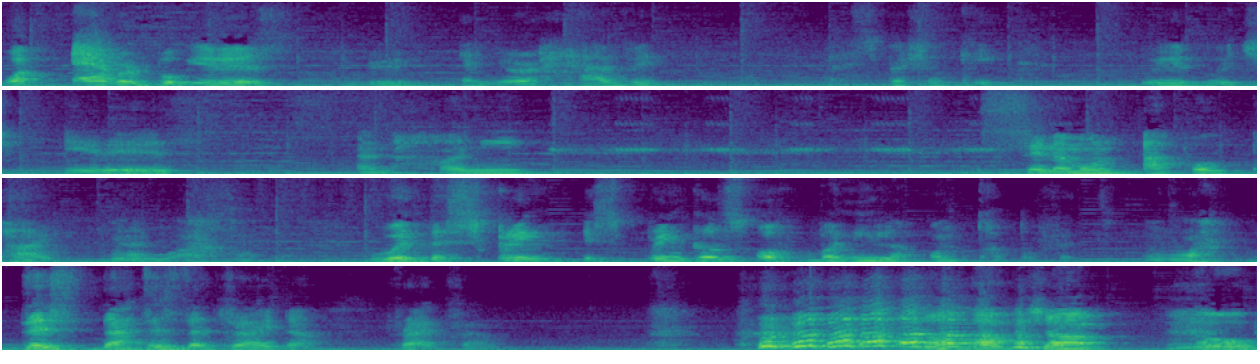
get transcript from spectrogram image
whatever book it is, Okay. and you're having a special cake, whi- which it is, and honey cinnamon apple pie Oh, wow. with the scrin- sprinkles of vanilla on top of it. Wow. This that is the dry down frag fam. No coffee shop. No.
